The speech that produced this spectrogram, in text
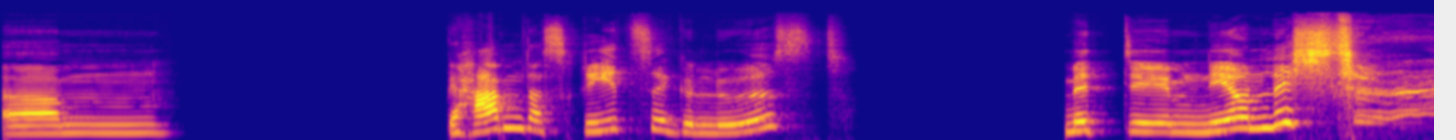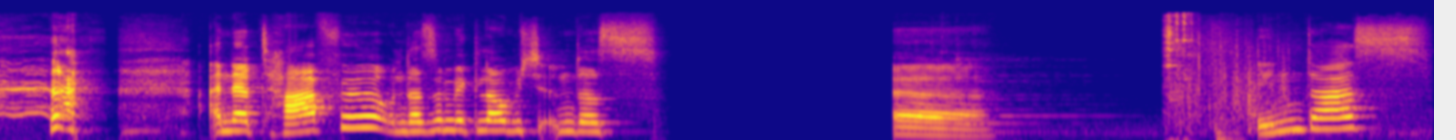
Ähm, wir haben das Rätsel gelöst mit dem Neonlicht. an der Tafel und da sind wir, glaube ich, in das. Äh. In das.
